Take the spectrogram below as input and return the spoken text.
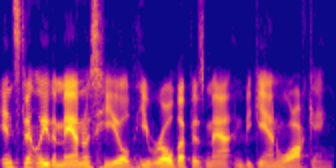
Instantly, the man was healed. He rolled up his mat and began walking.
